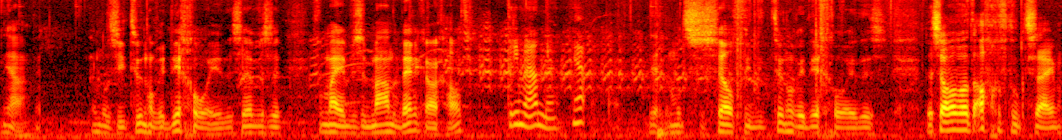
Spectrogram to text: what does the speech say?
Ja, en dan ze die tunnel weer dichtgooien. Dus hebben ze, voor mij hebben ze maanden werk aan gehad. Drie maanden, ja. Ja, dan moeten ze zelf die tunnel weer dichtgooien. Dus er zal wel wat afgevloekt zijn.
